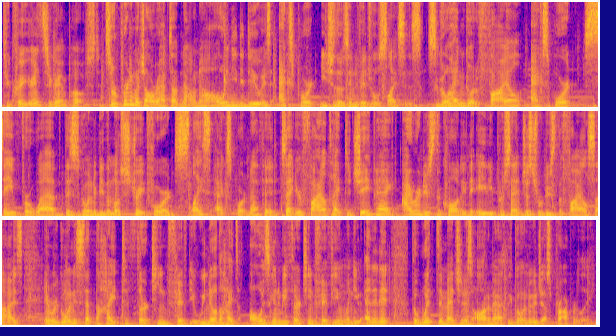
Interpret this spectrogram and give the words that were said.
to create your Instagram post. So we're pretty much all wrapped up now. Now all we need to do is export each of those individual slices. So go ahead and go to File, Export, Save for Web. This is going to be the most straightforward slice export method. Set your file type to JPEG. I reduce the quality to 80% just to reduce the file size, and we're going to set the height to 1350. We know the height's always going to be 1350, and when you edit it, the width dimension is automatically going to adjust properly.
